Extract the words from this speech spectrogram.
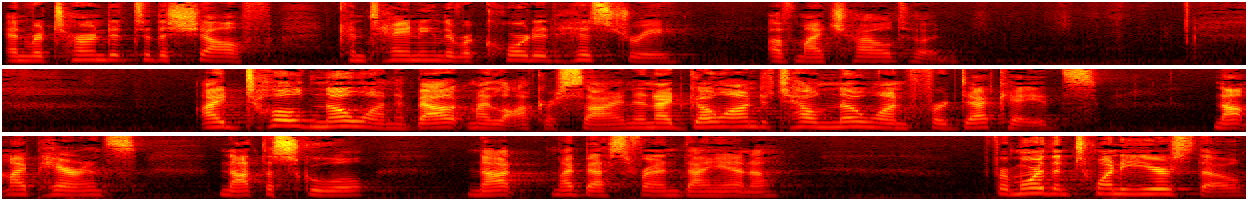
and returned it to the shelf containing the recorded history of my childhood. I'd told no one about my locker sign, and I'd go on to tell no one for decades. Not my parents, not the school, not my best friend Diana. For more than 20 years, though,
